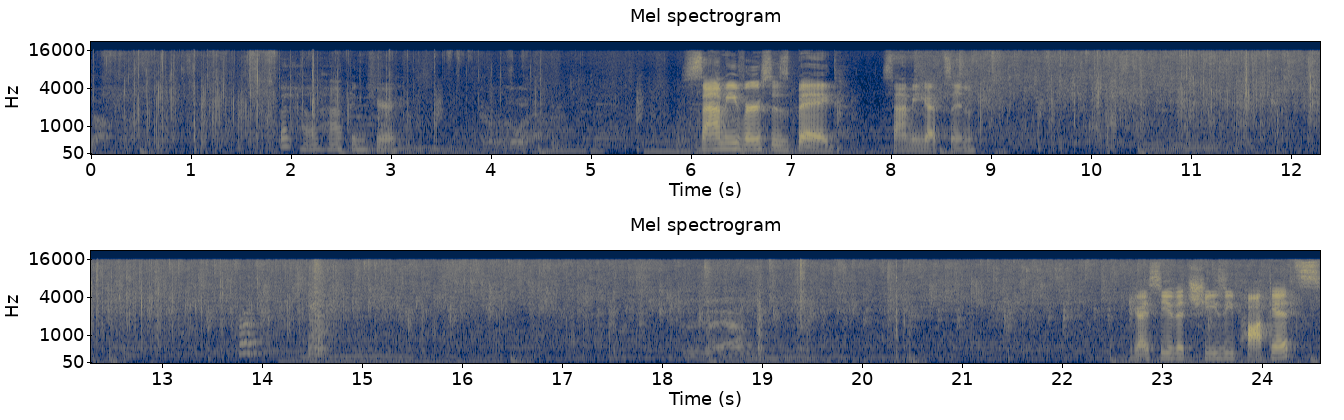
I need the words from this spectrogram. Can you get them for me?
nom? What the hell happened here? I don't know what happened. Sammy versus Beg. Sammy gets in. You guys see the cheesy pockets?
